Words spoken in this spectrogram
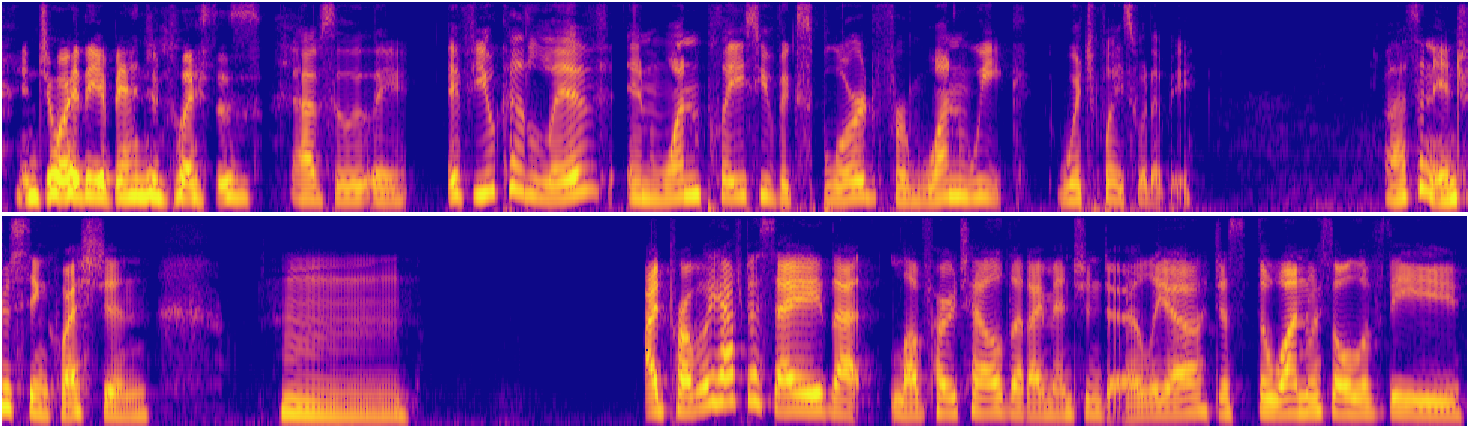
enjoy the abandoned places. Absolutely. If you could live in one place you've explored for one week, which place would it be? That's an interesting question. Hmm. I'd probably have to say that Love Hotel that I mentioned earlier, just the one with all of the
